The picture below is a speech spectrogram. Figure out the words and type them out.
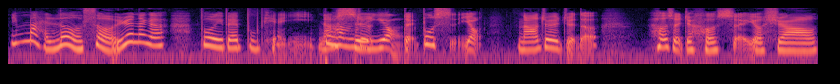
你买乐色，因为那个玻璃杯不便宜，不实用，对，不实用，然后就会觉得。喝水就喝水，有需要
